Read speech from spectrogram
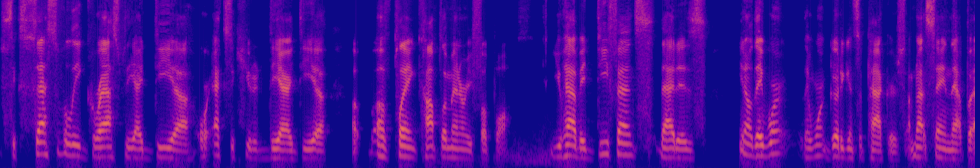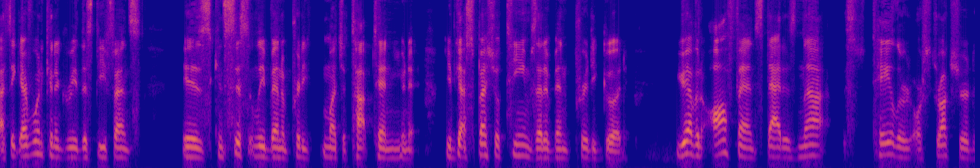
successfully grasped the idea or executed the idea of, of playing complementary football. You have a defense that is, you know, they weren't they weren't good against the Packers. I'm not saying that, but I think everyone can agree this defense is consistently been a pretty much a top 10 unit. You've got special teams that have been pretty good you have an offense that is not tailored or structured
